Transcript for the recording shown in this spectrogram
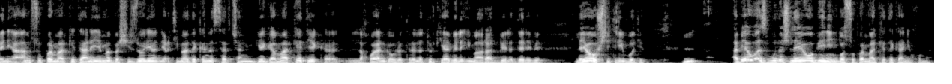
یعنی ئەم سوپەرمارکێتانە ئێمە بەشی زۆریان ئاعتیما دەکەنە سەر چەند گێگا مارکێتێک کە لە خۆیان گەورەترە لە تورکیا بێ لە ئیمارات بێ لە دەرێ بێ لەەوە شتی تری بۆ دێ ئەبێ ئەو ئەزبوونەش لەوەوە بێنین بۆ سوپەرمارکێتەکانی خۆمان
